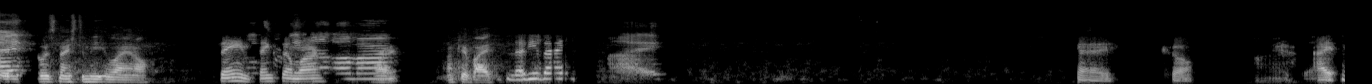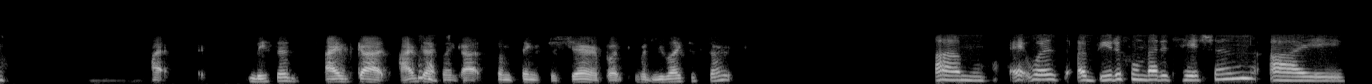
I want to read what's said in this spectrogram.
right. It was nice to meet you, Lionel. same. Thanks, for being Omar. on, Omar. right. Okay, bye. Love you, bye. Bye. Okay, cool. All right. I, I, Lisa, I've got, I've Okay. definitely got some things to share, but would you like to start? Um, it was a beautiful meditation. I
